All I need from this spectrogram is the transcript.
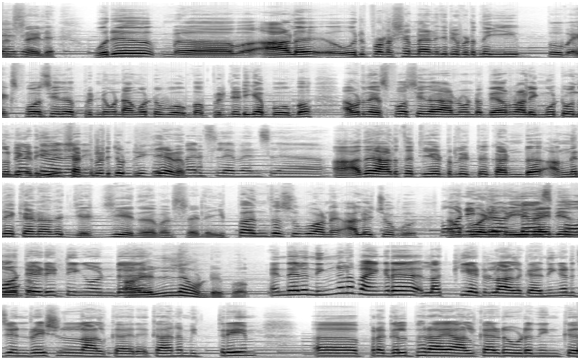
മനസ്സിലായില്ലേ? ഒരു ആൾ ഒരു പ്രൊഡക്ഷൻ മാനേജർ ഇവിടുന്ന് ഈ എക്സ്പോസ് ചെയ്ത പ്രിന്റ് കൊണ്ട് അങ്ങോട്ട് പോകുമ്പോൾ പ്രിന്റ് അടിക്കാൻ പോകുമ്പോൾ അവിടുന്ന് എക്സ്പോസ് ചെയ്ത ആളുകൊണ്ട് വേറൊരാൾ ഇങ്ങോട്ട് വന്നുകൊണ്ടിരിക്കുകയാണ്. ഈ ഷട്ടർ അടിച്ചുകൊണ്ടിരിക്കുകയാണ് അത് അടുത്ത തിയേറ്ററിൽ ഇട്ട് കണ്ട് അങ്ങനെയൊക്കെയാണ് അത് ജഡ്ജ് ചെയ്യുന്നത്. മനസ്സിലായില്ലേ? ഇപ്പൊ എന്ത് സുഖമാണ്? ആലോചിച്ച് നോക്കൂ. നമുക്ക് വേണമെങ്കിൽ റീവൈൻഡ് ചെയ്ത്. എഡിറ്റിംഗ് ഉണ്ട്. എല്ലാം ഉണ്ട് ഇപ്പൊ. എന്തായാലും നിങ്ങൾ ഭയങ്കര ലക്കി ആയിട്ടുള്ള ആൾക്കാർ നിങ്ങളുടെ ജനറേഷനിലുള്ള ആൾക്കാർ കാരണം ഇത്രയും പ്രഗത്ഭരായ ആൾക്കാരുടെ കൂടെ നിങ്ങൾക്ക്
